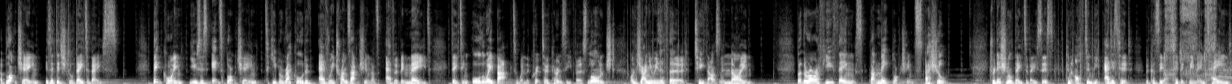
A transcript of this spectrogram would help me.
a blockchain is a digital database. Bitcoin uses its blockchain to keep a record of every transaction that's ever been made, dating all the way back to when the cryptocurrency first launched on January 3rd, 2009. But there are a few things that make blockchain special. Traditional databases can often be edited because they are typically maintained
